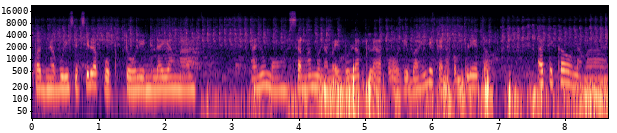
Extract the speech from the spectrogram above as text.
pag nabwisit sila, puputulin nila yung ah, ano mo, sanga mo na may bulaklak o di ba hindi ka na kompleto. At ikaw naman,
